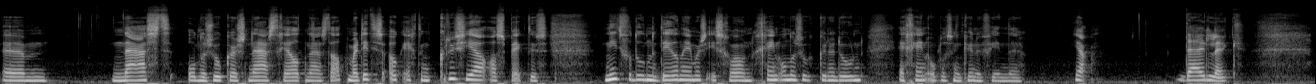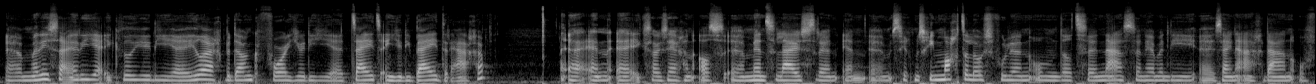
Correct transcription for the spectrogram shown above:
Um, naast onderzoekers, naast geld, naast dat. Maar dit is ook echt een cruciaal aspect. Dus niet voldoende deelnemers is gewoon geen onderzoek kunnen doen en geen oplossing kunnen vinden. Ja. Duidelijk. Uh, Marissa en Ria, ik wil jullie uh, heel erg bedanken voor jullie tijd en jullie bijdrage. Uh, en uh, ik zou zeggen, als uh, mensen luisteren en zich misschien machteloos voelen omdat ze naasten hebben die zijn aangedaan of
